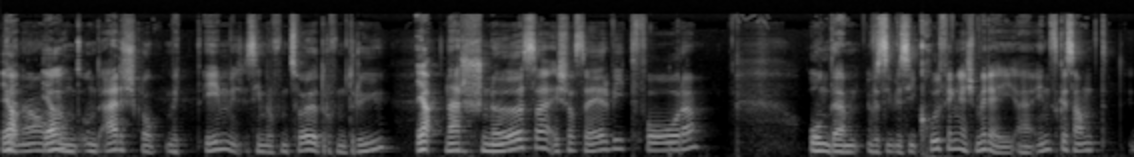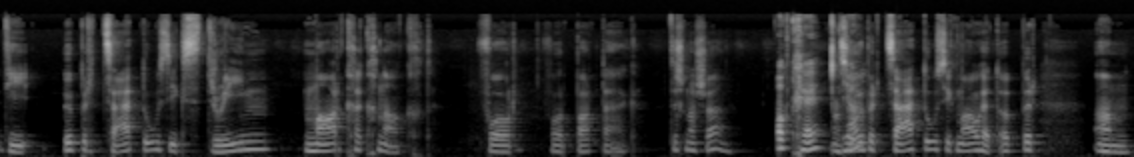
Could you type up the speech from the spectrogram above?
Ja, genau. ja. Und, und er ist, glaube mit ihm sind wir auf dem 2 oder auf dem 3. Ja. Dann Schnösen ist schon sehr weit vorne. Und ähm, was, ich, was ich cool finde, ist, wir haben äh, insgesamt die über 10'000 Stream-Marke geknackt. Vor, vor ein paar Tagen. Das ist noch schön. Okay. Also ja. über 10'000 Mal hat jemand ähm,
